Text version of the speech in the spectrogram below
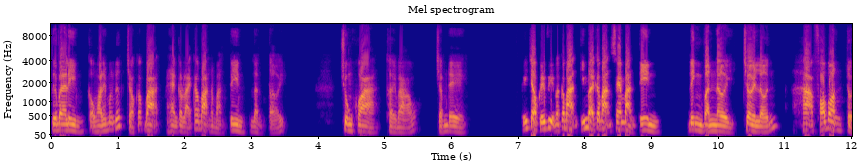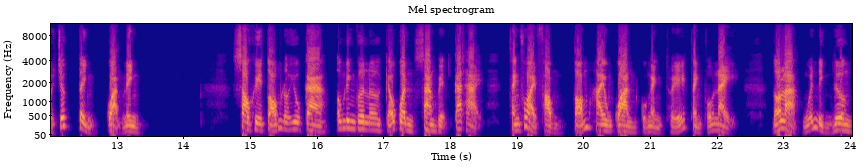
Từ Berlin, Cộng hòa Liên bang Đức chào các bạn và hẹn gặp lại các bạn ở bản tin lần tới. Trung Khoa Thời báo .d Kính chào quý vị và các bạn, kính mời các bạn xem bản tin Đinh Văn Nơi trời lớn, hạ phó bon tổ chức tỉnh Quảng Ninh. Sau khi tóm Đỗ hưu Ca, ông Đinh Văn Nơi kéo quân sang huyện Cát Hải, thành phố Hải Phòng tóm hai ông quan của ngành thuế thành phố này, đó là Nguyễn Đình Lương,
